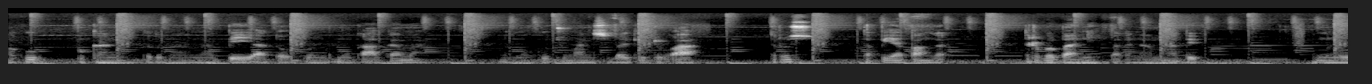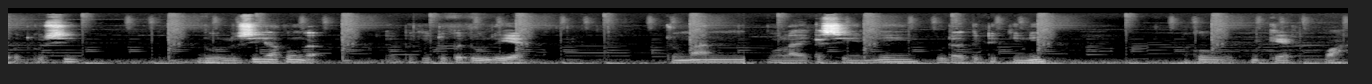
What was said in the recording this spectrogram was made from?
aku bukan keturunan nabi ataupun pemuka agama. Namaku cuma sebagai doa. Terus, tapi apa enggak terbebani pakai nama Habib? Menurutku sih, dulu sih aku enggak begitu peduli ya. Cuman mulai ke sini udah gede gini, aku mikir wah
